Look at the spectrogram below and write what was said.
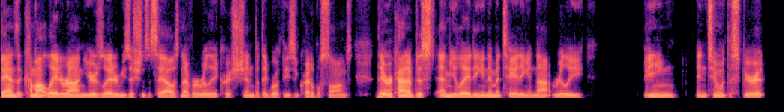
Bands that come out later on, years later, musicians that say I was never really a Christian, but they wrote these incredible songs. They Yeah. were kind of just emulating and imitating and not really being in tune with the spirit.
